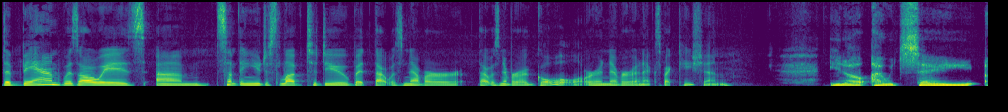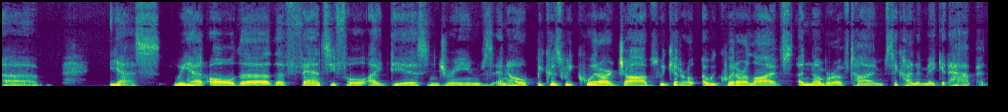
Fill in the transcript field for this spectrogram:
the band was always um, something you just loved to do, but that was never that was never a goal or never an expectation? You know, I would say uh, yes. We had all the the fanciful ideas and dreams and hope because we quit our jobs. We quit our, we quit our lives a number of times to kind of make it happen,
